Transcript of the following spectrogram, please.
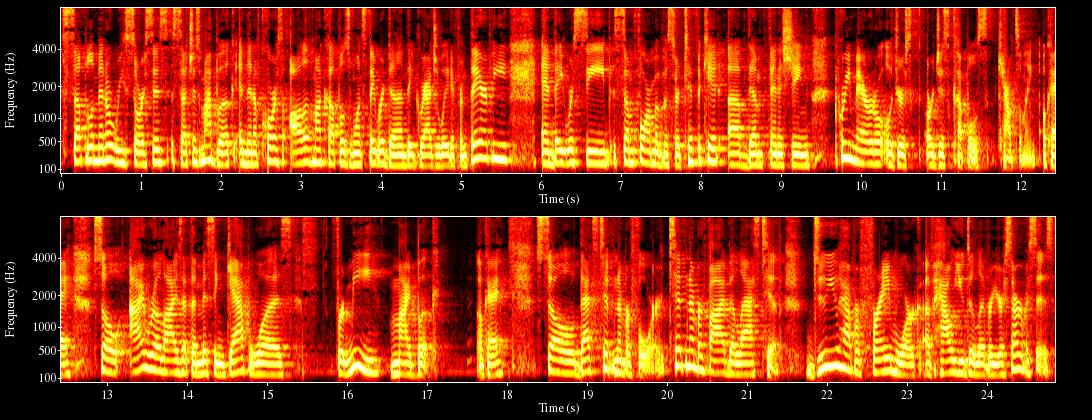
supplemental resources such as my book, and then of course all of my couples once they were done, they graduated from therapy and they received some form of a certificate of them finishing premarital or just or just couples counseling. Okay, so I realized that the missing gap was for me my book Okay. So that's tip number four. Tip number five, the last tip. Do you have a framework of how you deliver your services?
